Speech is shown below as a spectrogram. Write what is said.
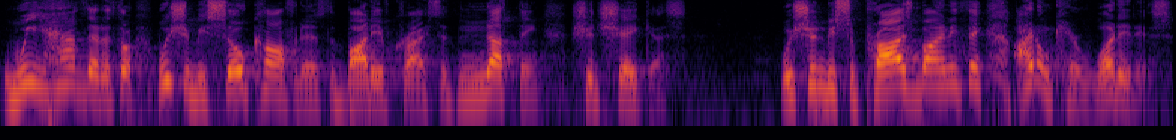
We have that authority. We should be so confident as the body of Christ that nothing should shake us. We shouldn't be surprised by anything. I don't care what it is.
